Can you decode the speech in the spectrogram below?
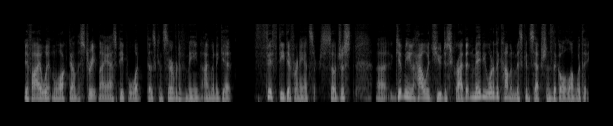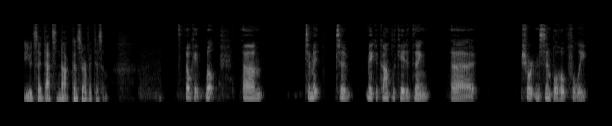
if i went and walked down the street and i asked people what does conservative mean i'm going to get 50 different answers. So just uh, give me how would you describe it? And maybe what are the common misconceptions that go along with it? You would say that's not conservatism. Okay well um, to make to make a complicated thing uh, short and simple, hopefully,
